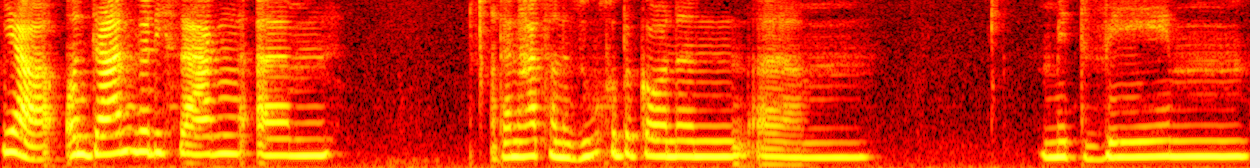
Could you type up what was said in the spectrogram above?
Ja, und dann würde ich sagen, ähm, dann hat so eine Suche begonnen, ähm, mit wem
